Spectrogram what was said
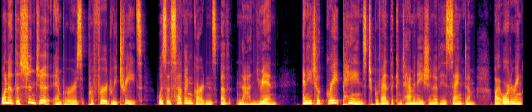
One of the Shunzhi emperor's preferred retreats was the southern gardens of Nanyuan, and he took great pains to prevent the contamination of his sanctum by ordering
